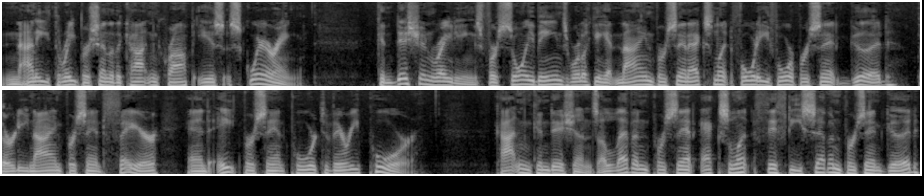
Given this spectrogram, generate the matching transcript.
93% of the cotton crop is squaring. Condition ratings for soybeans, we're looking at 9% excellent, 44% good, 39% fair, and 8% poor to very poor. Cotton conditions 11% excellent, 57% good,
